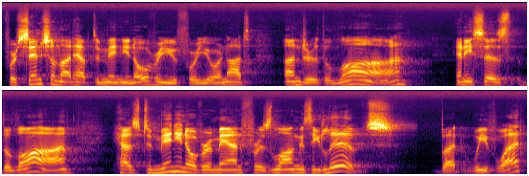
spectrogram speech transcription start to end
For sin shall not have dominion over you, for you are not under the law. And he says, The law has dominion over a man for as long as he lives. But we've what?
